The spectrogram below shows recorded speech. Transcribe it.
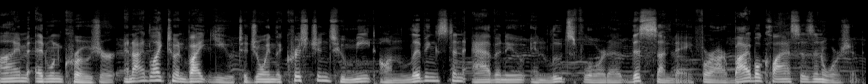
I'm Edwin Crozier, and I'd like to invite you to join the Christians who meet on Livingston Avenue in Lutz, Florida this Sunday for our Bible classes and worship.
